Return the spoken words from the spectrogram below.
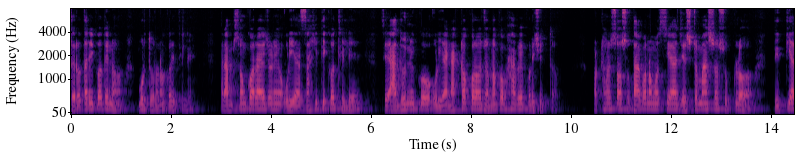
ତେର ତାରିଖ ଦିନ ମୃତ୍ୟୁବରଣ କରିଥିଲେ। ରାମଶଙ୍କର ରାୟ ଜଣେ ଓଡ଼ିଆ ସାହିତ୍ୟିକ ଥିଲେ ସେ ଆଧୁନିକ ଓଡ଼ିଆ ନାଟକର ଜନକ ଭାବେ ପରିଚିତ। ଅଠରଶହ ସତାବନ ମସିହା ଜ୍ୟେଷ୍ଠ ମାସ ଶୁକ୍ଳ ଦ୍ୱିତୀୟା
